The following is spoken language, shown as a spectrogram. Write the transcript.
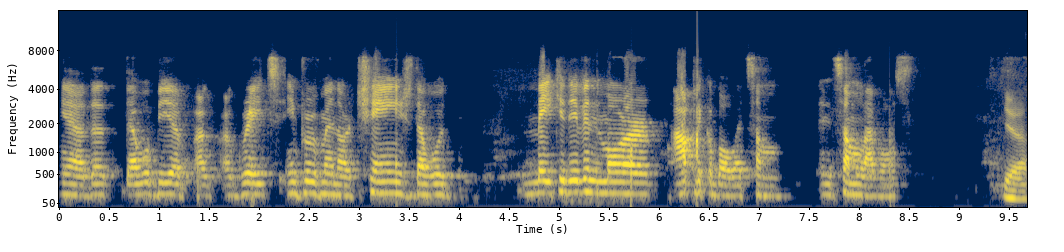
Yeah that that would be a, a, a, great improvement or change that would make it even more applicable at some in some levels. Yeah.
